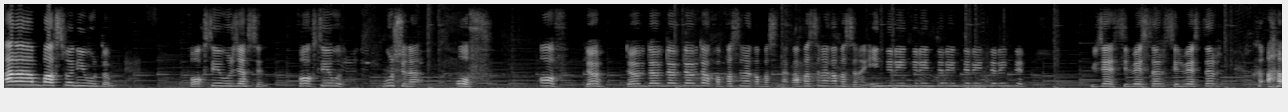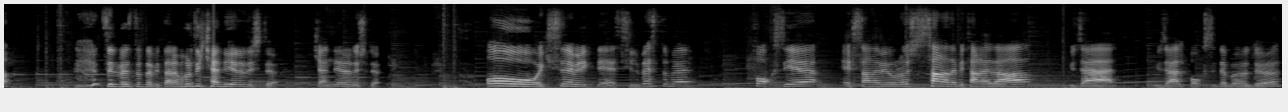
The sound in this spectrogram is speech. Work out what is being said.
Anam Bugs Bunny'yi vurdum. Foxy'yi vuracaksın. Foxy'yi vur. Vur şuna. Of. Of. Döv. Döv döv döv döv döv. Kafasına kafasına. Kafasına kafasına. İndir indir indir indir indir indir. Güzel. Sylvester. Sylvester. Sylvester da bir tane vurdu. Kendi yere düştü. Kendi yere düştü. Oo ikisine birlikte. Sylvester ve Foxy'ye efsane bir vuruş. Sana da bir tane daha. Güzel. Güzel. Foxy de mi öldü?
